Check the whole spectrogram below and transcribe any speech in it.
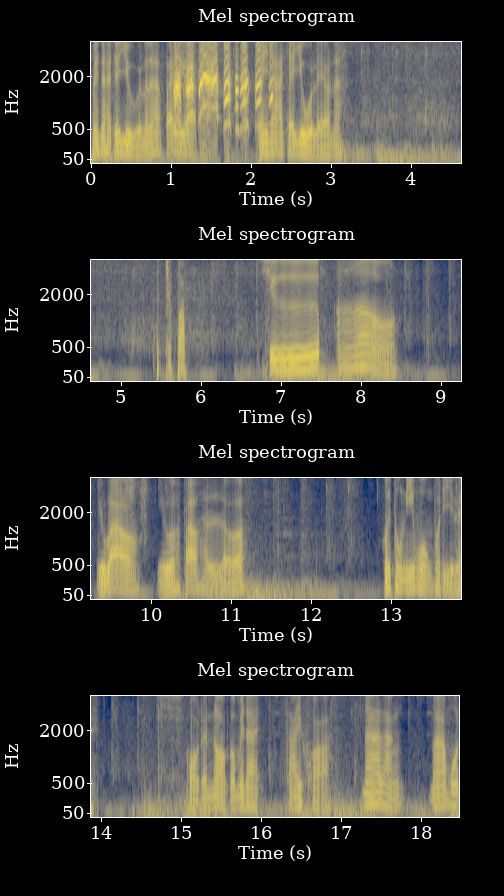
ไม่น่าจะอยู่แล้วนะ ไปดีกว่าไม่น่าจะอยู่แล้วนะอะชุบปับชืบอ้าว อยู่เปล่าอยู่เปล่าฮัลโหลเฮ้ยตรงนี้วงพอดีเลย ออกด้านนอกก็ไม่ได้ ซ้ายขวา หน้าหลัง มาหมด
